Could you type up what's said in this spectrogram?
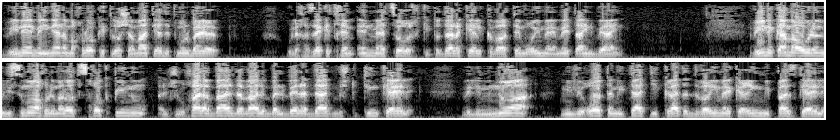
והנה מעניין המחלוקת לא שמעתי עד אתמול בערב ולחזק אתכם אין מהצורך, כי תודה לקל כבר אתם רואים האמת עין בעין. והנה כמה ראוי לנו לשמוח ולמלות צחוק פינו, על שיוכל הבעל דבר לבלבל הדעת בשטותים כאלה, ולמנוע מלראות אמיתת יקרת הדברים היקרים מפז כאלה,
